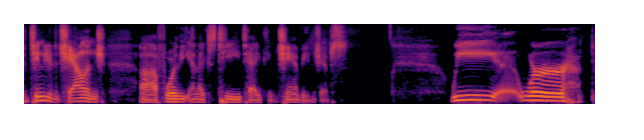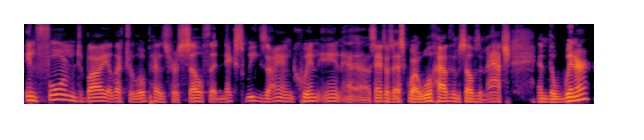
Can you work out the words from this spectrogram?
continue to challenge uh, for the NXT Tag Team Championships. We uh, were informed by Elektra Lopez herself that next week Xyon Quinn and uh, Santos Escobar will have themselves a match, and the winner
